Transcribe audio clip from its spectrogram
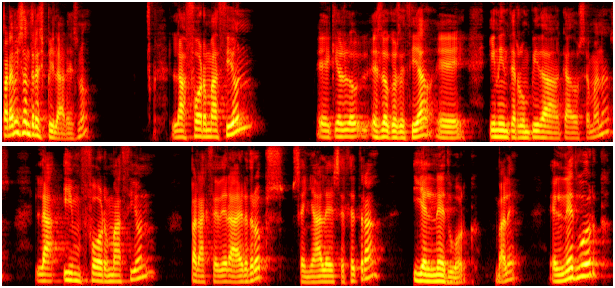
para mí son tres pilares, ¿no? La formación, eh, que es lo, que os decía, eh, ininterrumpida cada dos semanas. La información para acceder a airdrops, señales, etcétera. Y el network, ¿vale? El network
